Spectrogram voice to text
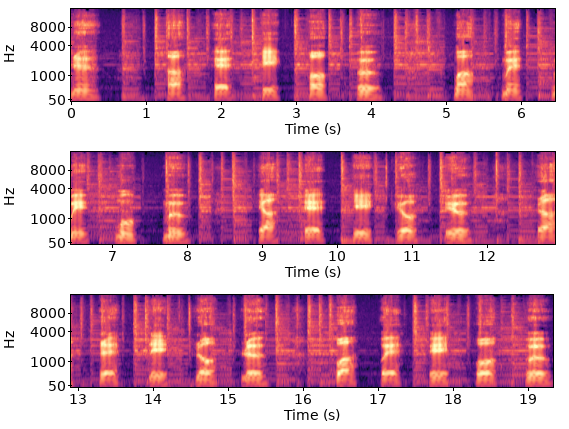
ぬはへいほうまめみもむやへいよゆられりろる。わ we i o u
